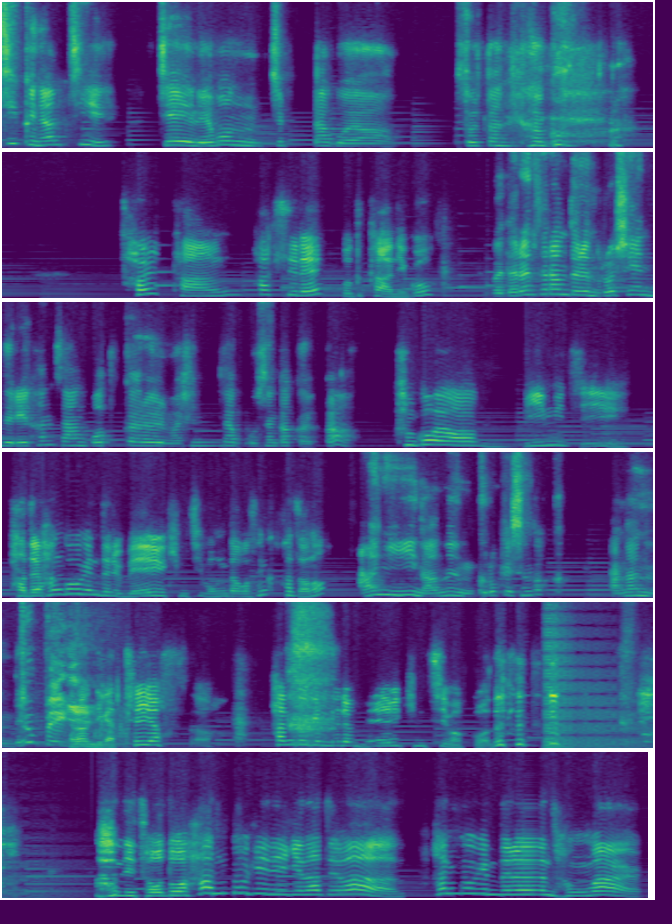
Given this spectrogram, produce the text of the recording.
티 그냥 티. 제 레몬 집다고요. 설탕하고. 설탕 확실해? 보드카 아니고? 왜 다른 사람들은 러시아인들이 항상 보드카를 마신다고 생각할까? 그거야 밈이지. 다들 한국인들이 매일 김치 먹는다고 생각하잖아? 아니, 나는 그렇게 생각 안 하는데? 그럼 네가 틀렸어. 한국인들은 매일 김치 먹거든. 아니 저도 한국인이긴 하지만 한국인들은 정말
